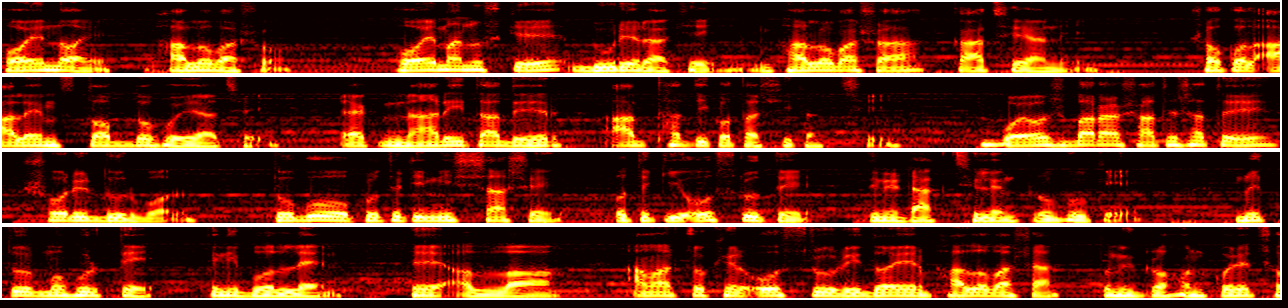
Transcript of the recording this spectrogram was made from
ভয় নয়, ভালোবাসো। ভয় মানুষকে দূরে রাখে, ভালোবাসা কাছে আনে। সকল আলেম স্তব্ধ হয়ে আছে, এক নারী তাদের আধ্যাত্মিকতা শিখাচ্ছে। বয়স বাড়ার সাথে সাথে শরীর দুর্বল, তবুও প্রতিটি নিঃশ্বাসে, প্রতিটি অশ্রুতে তিনি ডাকছিলেন প্রভুকে। মৃত্যুর মুহূর্তে তিনি বললেন, হে আল্লাহ আমার চোখের অশ্রু, হৃদয়ের ভালোবাসা তুমি গ্রহণ করেছ।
